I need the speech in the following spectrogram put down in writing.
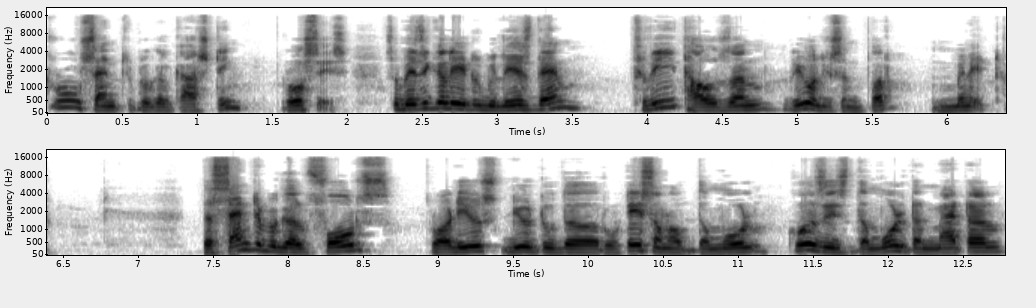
true centrifugal casting process. So basically it will be less than 3000 revolution per minute. The centrifugal force produced due to the rotation of the mold causes the molten metal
